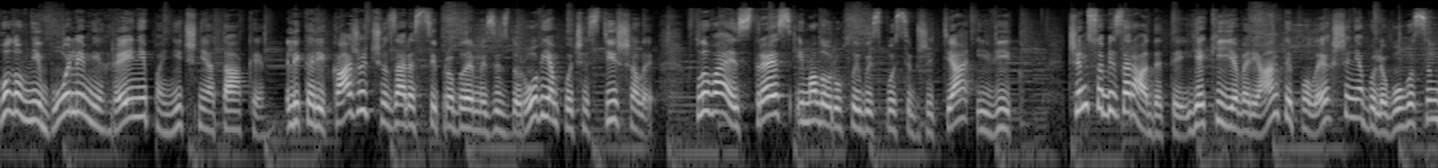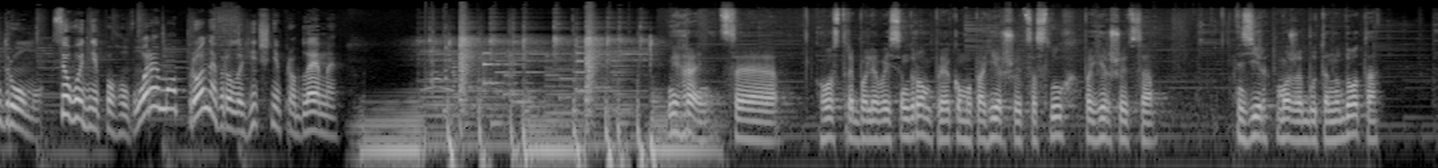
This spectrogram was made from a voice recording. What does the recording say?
Головні болі, мігрені, панічні атаки. Лікарі кажуть, що зараз ці проблеми зі здоров'ям почастішали. Впливає стрес і малорухливий спосіб життя і вік. Чим собі зарадити, які є варіанти полегшення больового синдрому? Сьогодні поговоримо про неврологічні проблеми. Мігрень це гострий больовий синдром, при якому погіршується слух, погіршується зір, може бути нудота.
